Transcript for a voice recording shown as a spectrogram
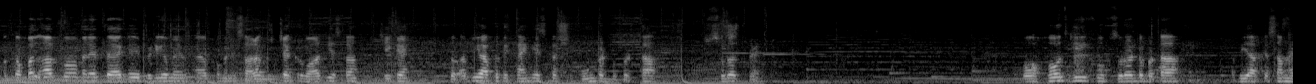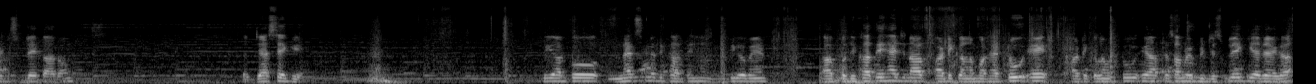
मुकम्मल आपको मैंने बताया कि वीडियो में आपको मैंने सारा कुछ चेक करवा दिया इसका, ठीक है? तो अभी आपको दिखाएँगे इसका शकून का दुपट्टा खूबसूरत प्रिंट बहुत ही खूबसूरत दुपट्टा। अभी आपके सामने डिस्प्ले कर रहा हूँ। तो जैसे कि अभी आपको नेक्स्ट में दिखाते हैं वीडियो में। आपको दिखाते हैं जनाब आर्टिकल नंबर है two A article number two A आपके सामने भी डिस्प्ले किया जाएगा।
